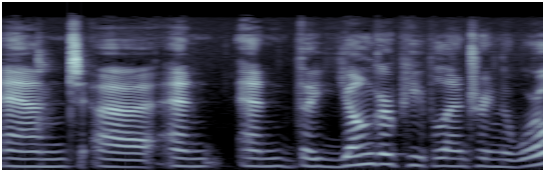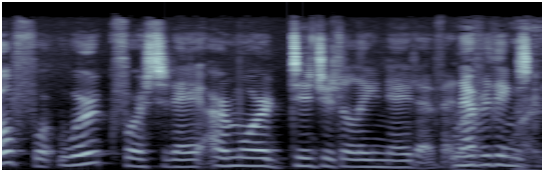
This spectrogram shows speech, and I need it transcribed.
And, uh, and, and the younger people entering the world for, workforce today are more digitally native, and Right, everything's right.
